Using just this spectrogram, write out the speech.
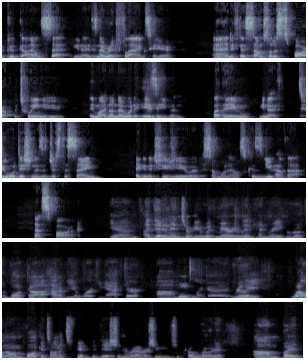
a good guy on set. You know, there's no red flags here. And if there's some sort of spark between you, they might not know what it is even, but they, you know, two auditioners are just the same. They're going to choose you over someone else because you have that that spark. Yeah, I did an interview with Mari Lyn Henry, who wrote the book uh, "How to Be a Working Actor." Um, mm. It's like a really well-known book. It's on its fifth edition or whatever. She she co-wrote it, um, but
